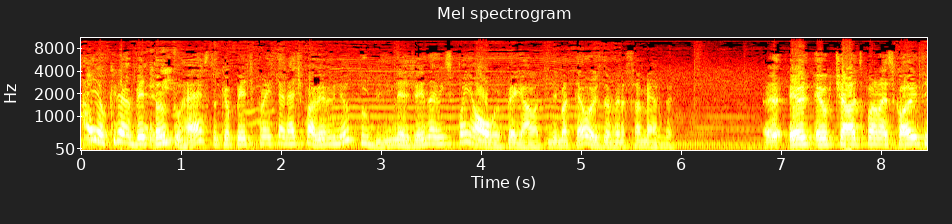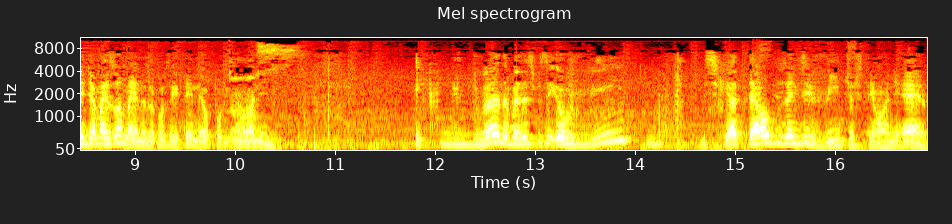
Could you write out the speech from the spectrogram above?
Aí eu queria ver tanto o resto que eu peguei tipo na internet pra ver no YouTube, em legenda em espanhol, eu pegava, lembro até hoje de eu vendo essa merda. Eu, eu, eu tinha aula de espanhol na escola e entendia mais ou menos, eu consegui entender um pouquinho o Nossa. anime. E, mano, mas tipo assim, eu vi. Acho que até o 220, acho que tem um anime. É,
